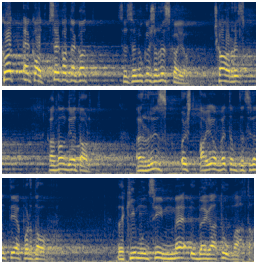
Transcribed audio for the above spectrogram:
Kot e kot, pse kot e kot? Sepse nuk është rrisk ajo. Çka është rrisk? Kanë thënë dijetarët. Rrisk është ajo vetëm të cilën ti e përdor. Dhe ki mundësi me u begatu me ata.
